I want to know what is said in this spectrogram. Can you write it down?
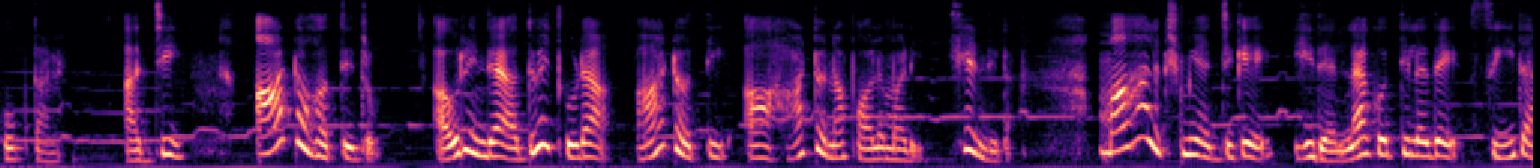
ಹೋಗ್ತಾನೆ. ಅಜ್ಜಿ ಆಟೋ ಹತ್ತಿದ್ರು. ಅವ್ರ ಹಿಂದೆ ಅದ್ವೈತ್ ಕೂಡ ಆಟೋ ಹತ್ತಿ ಆ ಆಟೋನ ಫಾಲೋ ಮಾಡಿ ಎಂದಿದ ಮಹಾಲಕ್ಷ್ಮಿ ಅಜ್ಜಿಗೆ ಇದೆಲ್ಲ ಗೊತ್ತಿಲ್ಲದೆ ಸೀದಾ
